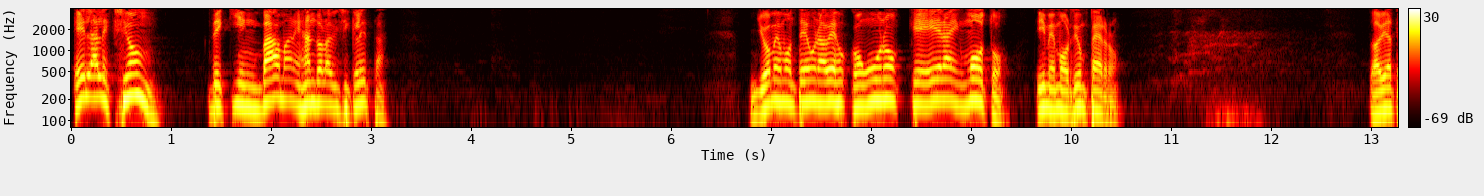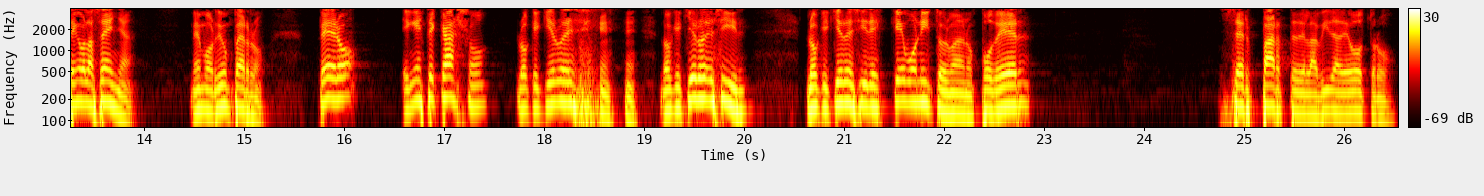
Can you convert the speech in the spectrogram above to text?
Es la lección de quien va manejando la bicicleta. Yo me monté una vez con uno que era en moto y me mordió un perro. Todavía tengo la seña. Me mordió un perro. Pero en este caso, lo que quiero decir, lo que quiero decir, lo que quiero decir es qué bonito, hermano, poder ser parte de la vida de otro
